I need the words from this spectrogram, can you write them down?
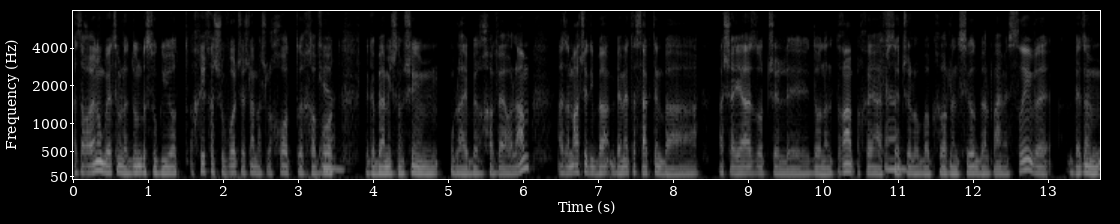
אז הרעיון הוא בעצם לדון בסוגיות הכי חשובות שיש להם השלכות רחבות כן. לגבי המשתמשים אולי ברחבי העולם. אז אמרת שבאמת עסקתם בהשעיה הזאת של אה, דונלד טראמפ אחרי כן. ההפסד שלו בבחירות לנשיאות ב-2020 ובעצם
